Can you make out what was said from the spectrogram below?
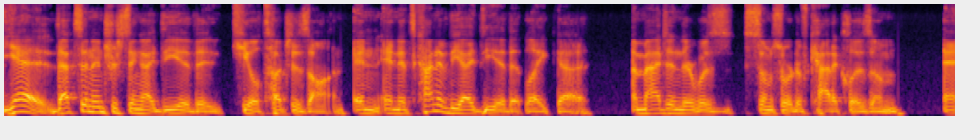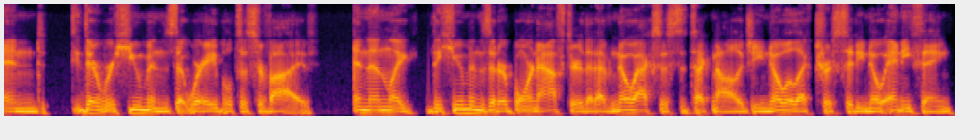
Yeah that's an interesting idea that keel touches on. And and it's kind of the idea that like uh imagine there was some sort of cataclysm and there were humans that were able to survive. And then like the humans that are born after that have no access to technology no electricity no anything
